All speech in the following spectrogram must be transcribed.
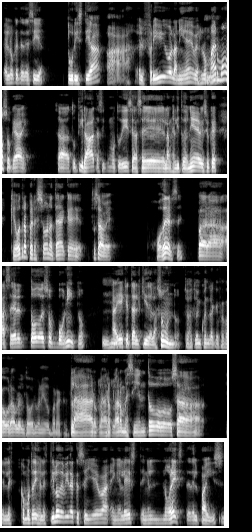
es lo que te decía. Turistear, ah, el frío, la nieve, es lo más hermoso que hay. O sea, tú tirate, así como tú dices, hacer el angelito de nieve, y que, que otra persona tenga que, tú sabes, joderse para hacer todo eso bonito. Ahí es que está el key del asunto. Entonces tú encuentras que fue favorable el todo haber venido para acá. Claro, claro, claro. Me siento, o sea, el como te dije, el estilo de vida que se lleva en el este, en el noreste del país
